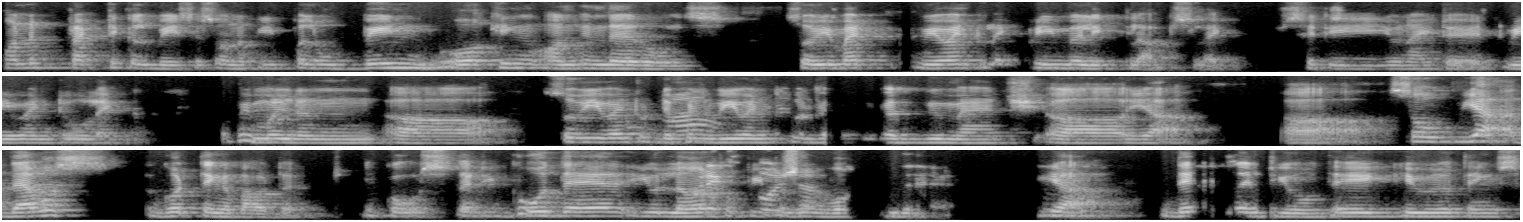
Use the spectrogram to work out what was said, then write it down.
on a practical basis, on the people who've been working on in their roles. So we met, we went to like Premier League clubs like City United. We went to like Wimbledon. Uh, so we went to different. Wow. We went to rugby match. Uh, yeah. Uh, so yeah, that was a good thing about it. The course that you go there, you learn from people who work there. Yeah. Yeah, they present you. They give you things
